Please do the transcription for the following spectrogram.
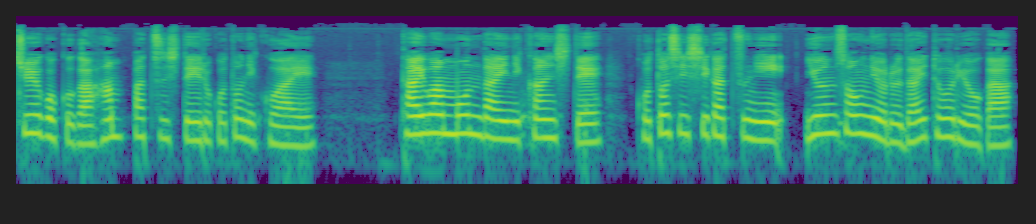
中国が反発していることに加え台湾問題に関して今年4月にユン・ソンニョル大統領が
